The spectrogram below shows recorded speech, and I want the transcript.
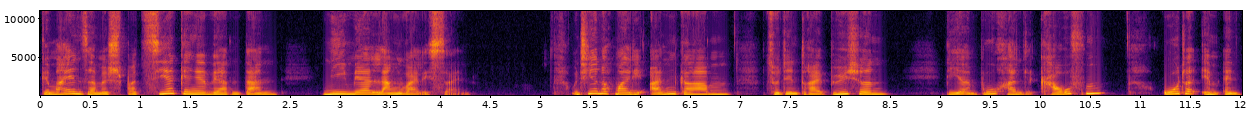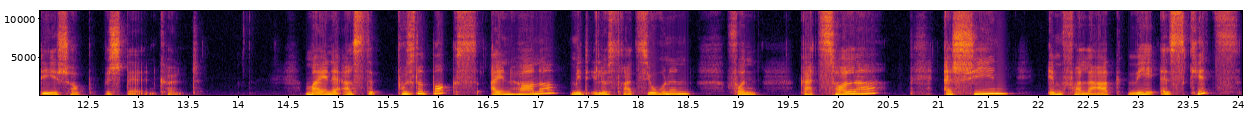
Gemeinsame Spaziergänge werden dann nie mehr langweilig sein. Und hier nochmal die Angaben zu den drei Büchern, die ihr im Buchhandel kaufen oder im ND-Shop bestellen könnt. Meine erste Puzzlebox Einhörner mit Illustrationen von Gazzolla erschien im Verlag WS Kids,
